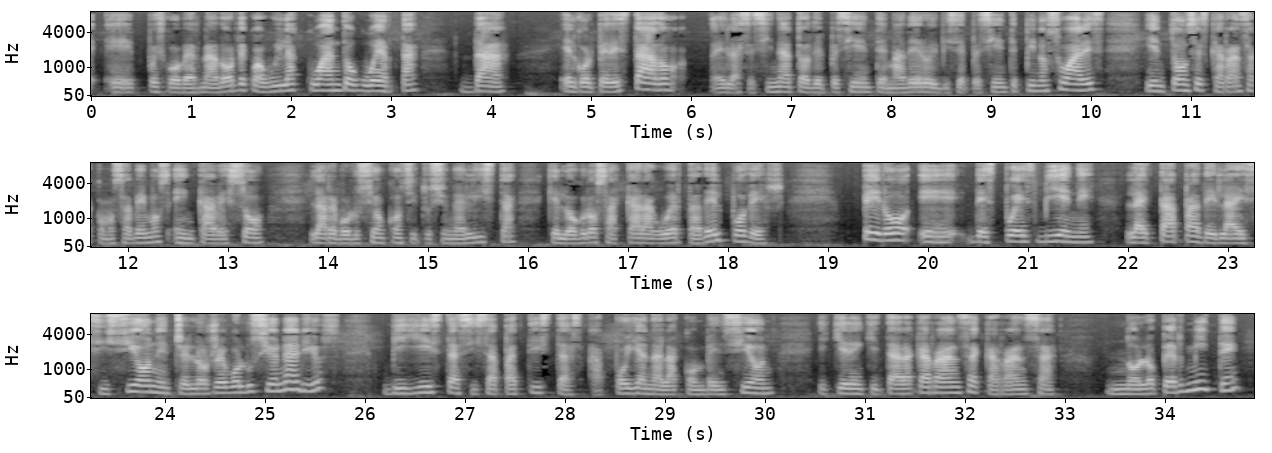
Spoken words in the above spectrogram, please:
pues gobernador de Coahuila cuando Huerta da el golpe de Estado el asesinato del presidente Madero y vicepresidente Pino Suárez, y entonces Carranza, como sabemos, encabezó la revolución constitucionalista que logró sacar a Huerta del poder. Pero eh, después viene la etapa de la escisión entre los revolucionarios, villistas y zapatistas apoyan a la convención y quieren quitar a Carranza, Carranza no lo permite,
